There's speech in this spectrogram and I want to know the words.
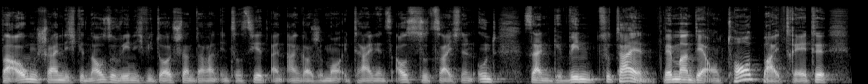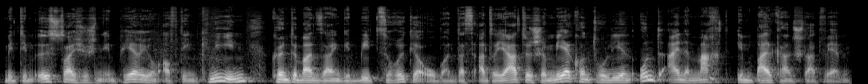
war augenscheinlich genauso wenig wie Deutschland daran interessiert, ein Engagement Italiens auszuzeichnen und seinen Gewinn zu teilen. Wenn man der Entente beiträte mit dem österreichischen Imperium auf den Knien, könnte man sein Gebiet zurückerobern, das Adriatische Meer kontrollieren und eine Macht im Balkanstaat werden.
